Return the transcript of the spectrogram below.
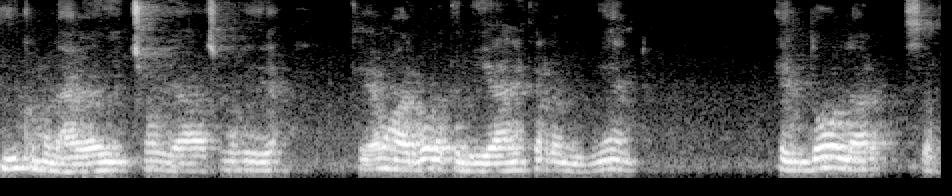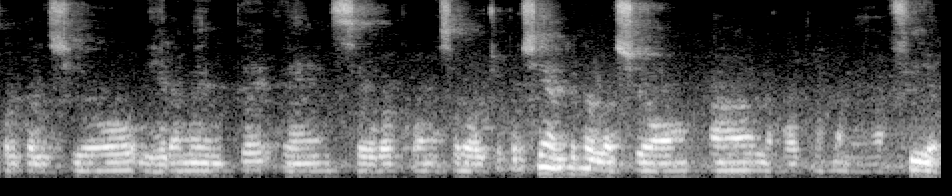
y como les había dicho ya hace unos días, que íbamos a ver volatilidad en este rendimiento. El dólar se fortaleció ligeramente en 0,08% en relación a las otras monedas fiat.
